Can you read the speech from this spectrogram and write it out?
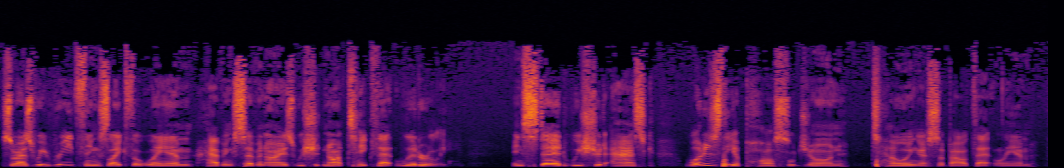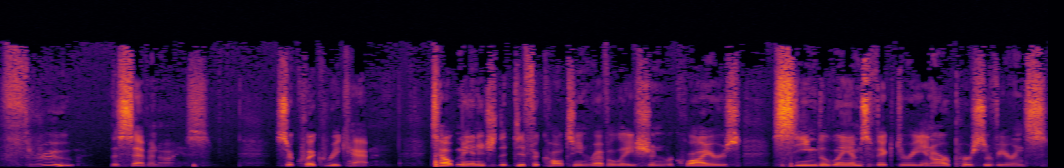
So, as we read things like the lamb having seven eyes, we should not take that literally. Instead, we should ask, what is the Apostle John telling us about that lamb through the seven eyes? So, quick recap. To help manage the difficulty in Revelation requires seeing the Lamb's victory in our perseverance,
